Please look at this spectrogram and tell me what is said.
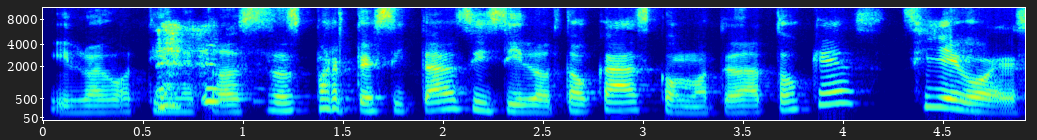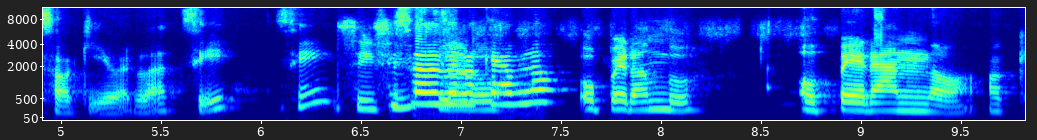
y luego tiene todas esas partecitas y si lo tocas como te da toques, sí llegó eso aquí, ¿verdad? Sí. ¿Sí? Sí, sí. ¿Sabes de lo que hablo? Operando. Operando, ok.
